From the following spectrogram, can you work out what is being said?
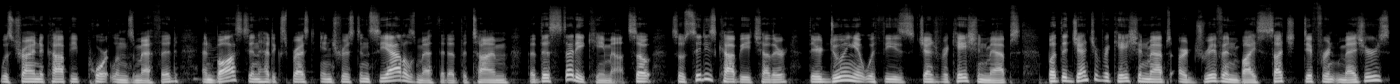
was trying to copy Portland's method, and mm-hmm. Boston had expressed interest in Seattle's method at the time that this study came out. So so cities copy each other. They're doing it with these gentrification maps, but the gentrification maps are driven by such different measures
